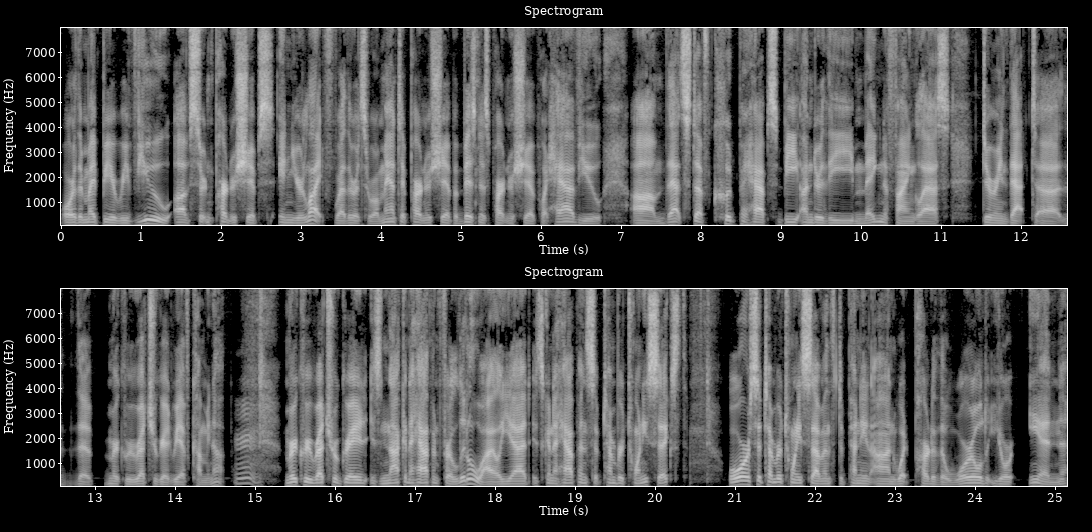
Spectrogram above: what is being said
or there might be a review of certain partnerships in your life, whether it's a romantic partnership, a business partnership, what have you. Um, that stuff could perhaps be under the magnifying glass during that uh, the Mercury retrograde we have coming up. Mm. Mercury retrograde is not going to happen for a little while yet. It's going to happen September 26th or September 27th, depending on what part of the world you're in.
